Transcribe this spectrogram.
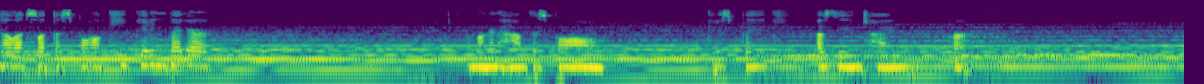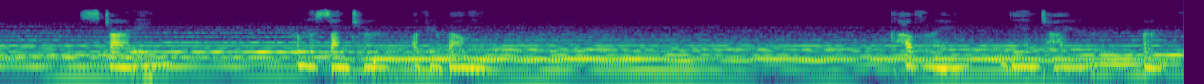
Now let's let this ball keep getting bigger. And we're going to have this ball get as big as the entire earth. Starting from the center of your belly. Covering the entire earth.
